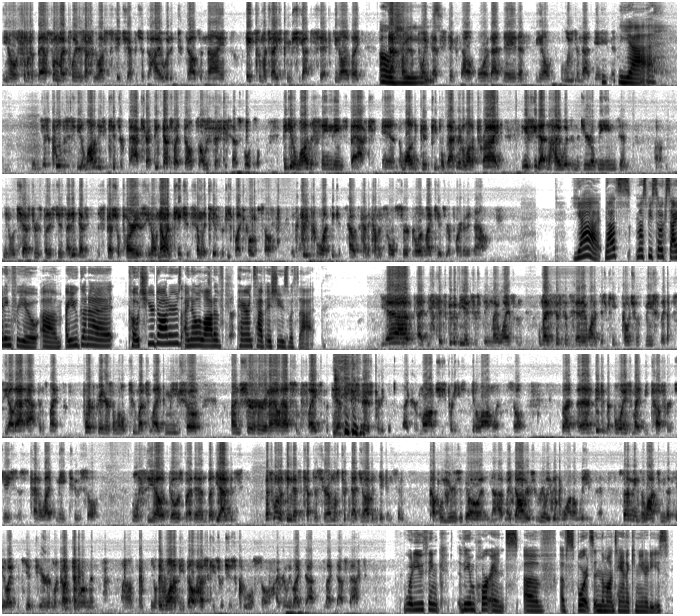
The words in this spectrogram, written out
you know, some of the best. One of my players after we lost the state championship to Highwood in 2009 ate so much ice cream she got sick. You know, I was like, oh, that's probably the point that sticks out more that day than you know losing that game. And Yeah. it's just cool to see a lot of these kids are back here. I think that's why Belt's always been successful. So they get a lot of the same names back and a lot of the good people back, and they have a lot of pride. And you see that in the Highwoods and the Geraldines and you know Chesters. But it's just I think that's the special part is you know now I'm teaching some of the kids the people I coach, so it's pretty cool. I think it's how it's kind of coming full circle, and my kids are a part of it now. Yeah, that's must be so exciting for you. Um, are you gonna coach your daughters? I know a lot of parents have issues with that. Yeah, I, it's going to be interesting. My wife and well, my assistant said they want to just keep coaching with me so they can see how that happens. My fourth grader is a little too much like me, so I'm sure her and I'll have some fights. But yeah, the sixth grader is pretty good, like her mom. She's pretty easy to get along with. So, but uh, I'm thinking the boys might be tougher. Jace is kind of like me too, so we'll see how it goes by then. But yeah, it's that's one of the things that's kept us here. I almost took that job in Dickinson a couple of years ago, and uh, my daughters really didn't want to leave, and so that means a lot to me that they like the kids here and look up to them, and you know they want to be Belt Huskies, which is cool. So I really like that like that fact. What do you think the importance of of sports in the Montana communities?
